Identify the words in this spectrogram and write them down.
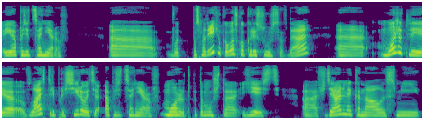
и оппозиционеров. Uh, вот посмотреть, у кого сколько ресурсов, да? Uh, может ли власть репрессировать оппозиционеров? Может, потому что есть федеральные каналы, СМИ,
